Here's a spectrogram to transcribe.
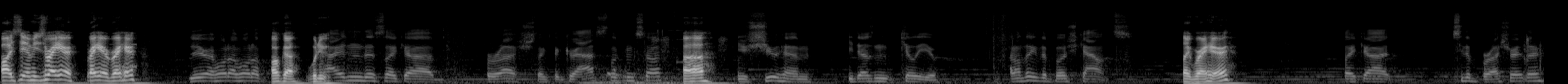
Oh, I see him. He's right here. Right here. Right here. Dude, hold up, hold up. Okay. What do you? Hiding this like uh brush, like the grass looking stuff. Uh huh. You shoot him, he doesn't kill you. I don't think the bush counts. Like right here. Like uh see the brush right there?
